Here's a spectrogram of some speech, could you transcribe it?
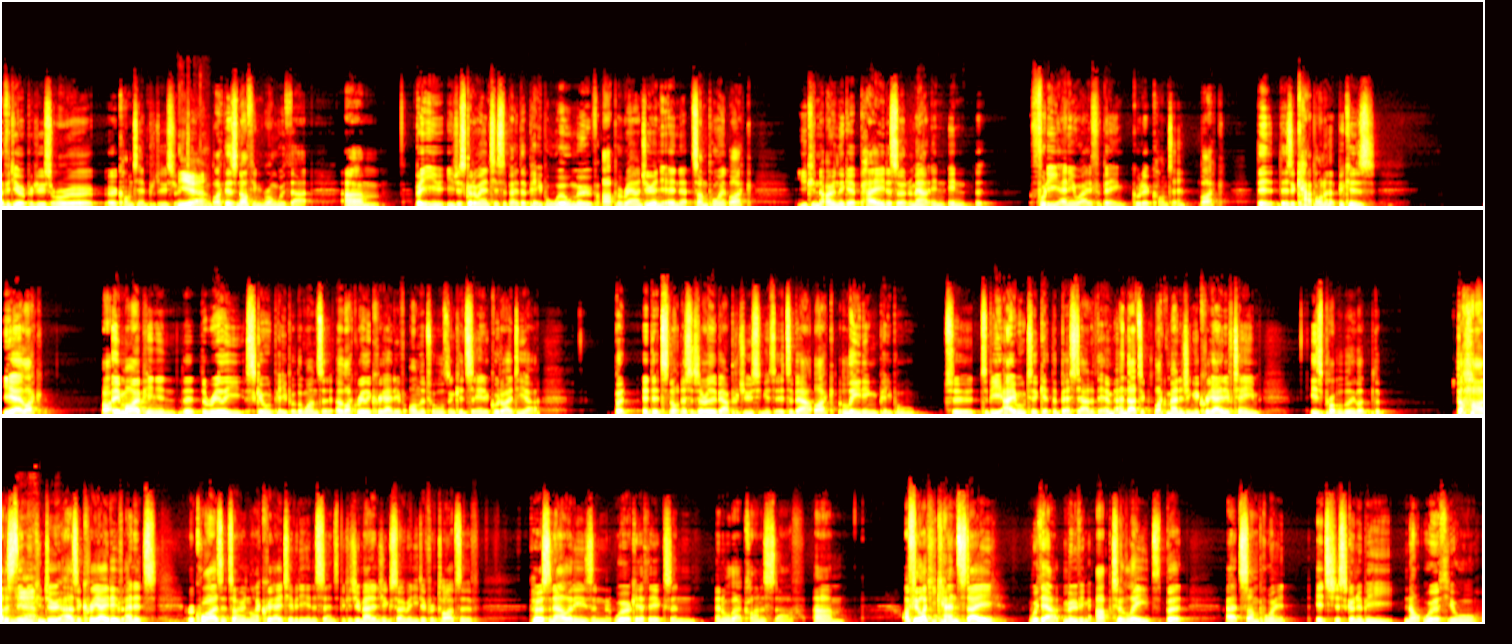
a video producer or a, a content producer. Yeah. general. like there's nothing wrong with that. Um, but you you just got to anticipate that people will move up around you, and and at some point, like you can only get paid a certain amount in in uh, footy anyway for being good at content. Like there, there's a cap on it because yeah, like uh, in my opinion, the the really skilled people, the ones that are like really creative on the tools and can see a good idea, but it, it's not necessarily about producing it. It's about like leading people to to be able to get the best out of them, and that's like managing a creative team is probably like the the hardest thing Yeah. you can do as a creative, and it's requires its own like creativity in a sense because you're managing so many different types of personalities and work ethics and and all that kind of stuff. Um, I feel like you can stay without moving up to leads, but at some point, it's just going to be not worth your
